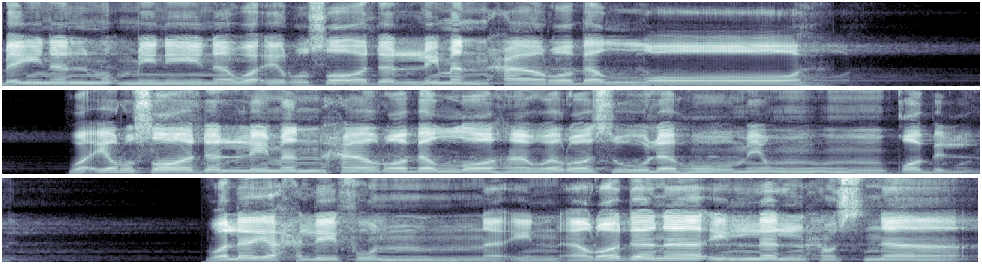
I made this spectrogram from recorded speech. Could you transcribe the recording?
بين المؤمنين وإرصادا لمن حارب الله وإرصادا لمن حارب الله ورسوله من قبل وليحلفن إن أردنا إلا الحسنى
